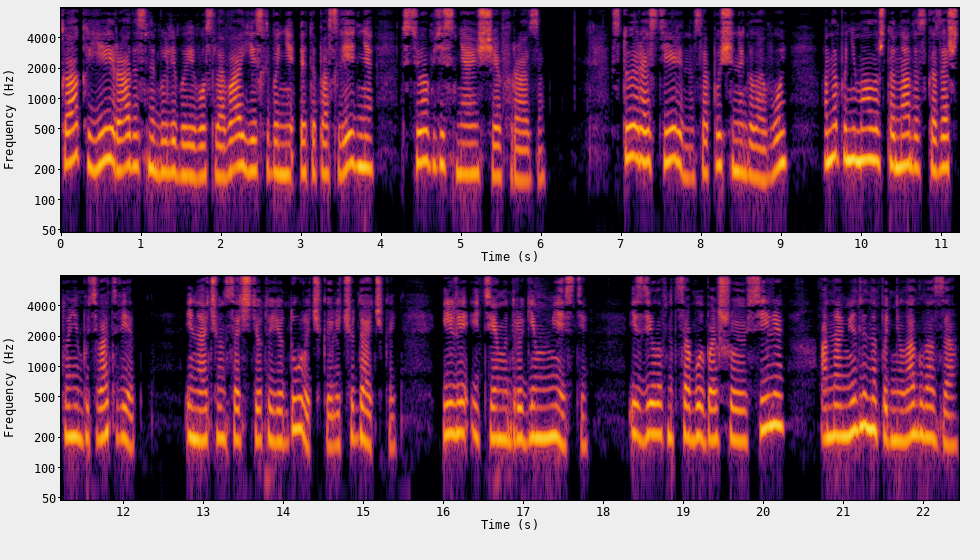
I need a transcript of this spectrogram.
Как ей радостны были бы его слова, если бы не эта последняя, все объясняющая фраза. Стоя растерянно, с опущенной головой, она понимала, что надо сказать что-нибудь в ответ, иначе он сочтет ее дурочкой или чудачкой, или и тем, и другим вместе, и, сделав над собой большое усилие, она медленно подняла глаза,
